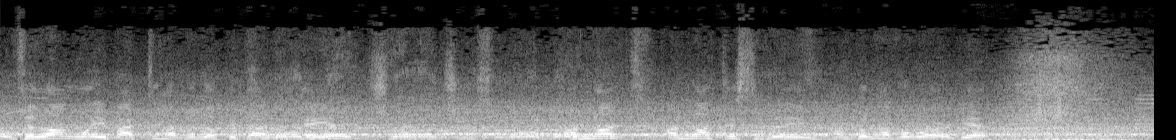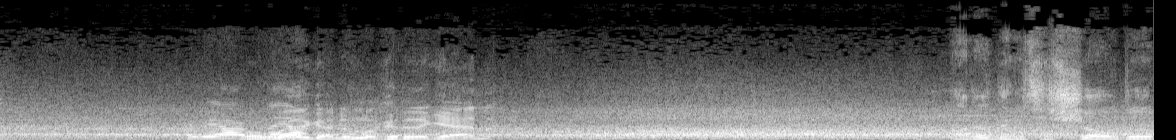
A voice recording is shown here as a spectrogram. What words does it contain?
it's a long way back to have a look at that, okay? I'm not, I'm not disagreeing. I'm going to have a word, yeah? Here we are, Well, play we're on. going to look at it again. I don't think it's a shoulder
